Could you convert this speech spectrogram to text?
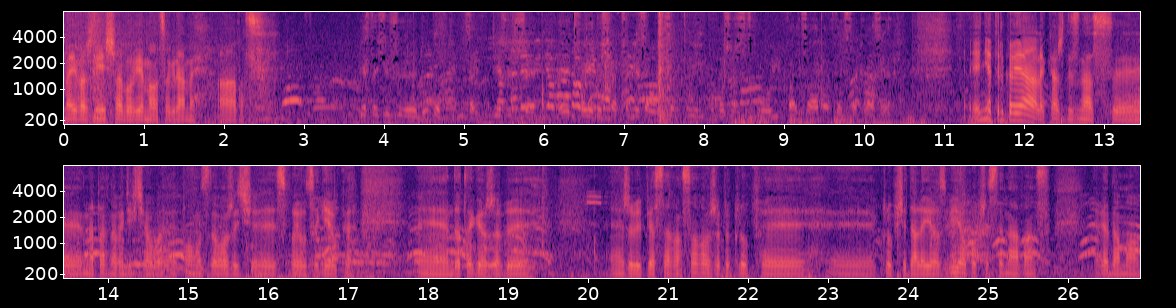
najważniejsza, bo wiemy o co gramy, a awans. Jesteś już e, długo w Gliwicach. Wierzysz, że e, Twoje doświadczenie zaprezentuje i pomożesz zespołowi walce awans do Ekstraklasy? E, Nie tylko ja, ale każdy z nas e, na pewno będzie chciał e, pomóc dołożyć swoją cegiełkę do tego, żeby, żeby Piast awansował, żeby klub, klub się dalej rozwijał poprzez ten awans. Wiadomo,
